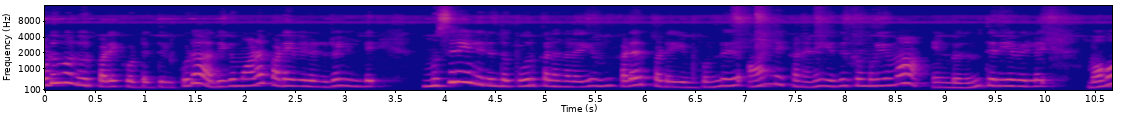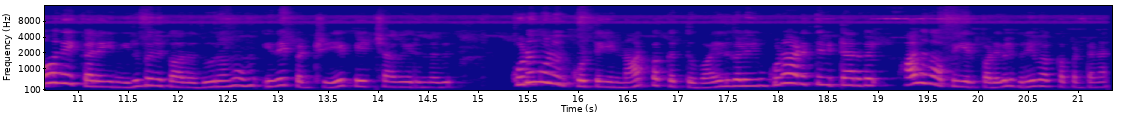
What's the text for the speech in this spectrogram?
கொடுங்கலூர் படைக்கோட்டத்தில் கூட அதிகமான படை வீரர்கள் இல்லை. முசிறையில் இருந்த போர்க்களங்களையும் கடற்படையும் கொண்டு ஆந்தை கண்ணனை எதிர்க்க முடியுமா என்பதும் தெரியவில்லை. மகோதை கரையின் இருபது காத தூரமும் இதை பற்றியே பேச்சாக இருந்தது. கொடுங்கலூர் கோட்டையின் நாற்பக்கத்து வாயில்களையும் கூட அடைத்து விட்டார்கள். பாதுகாப்பு ஏற்பாடுகள் விரைவாக்கப்பட்டன.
